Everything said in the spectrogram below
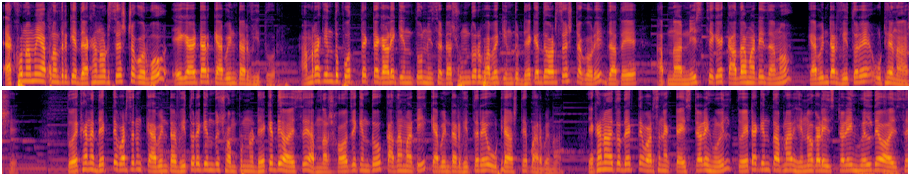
এখন আমি আপনাদেরকে দেখানোর চেষ্টা করব এই গাড়িটার ক্যাবিনটার ভিতর। আমরা কিন্তু প্রত্যেকটা গাড়ি কিন্তু নিচেটা সুন্দরভাবে কিন্তু ঢেকে দেওয়ার চেষ্টা করি, যাতে আপনার নিচ থেকে কাদামাটি যেন ক্যাবিনটার ভিতরে উঠে না আসে। তো এখানে দেখতে পাচ্ছেন, ক্যাবিনটার ভিতরে কিন্তু সম্পূর্ণ ঢেকে দেওয়া হয়েছে। আপনার সহজে কিন্তু কাদামাটি ক্যাবিনটার ভিতরে উঠে আসতে পারবে না। এখানে হয়তো দেখতে পারছেন একটা স্টারিং হুইল তো এটা কিন্তু আপনার হিনো গাড়ি স্টারিং হুইল দেওয়া হয়েছে।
